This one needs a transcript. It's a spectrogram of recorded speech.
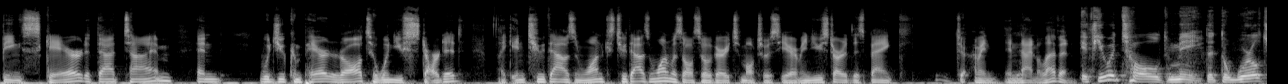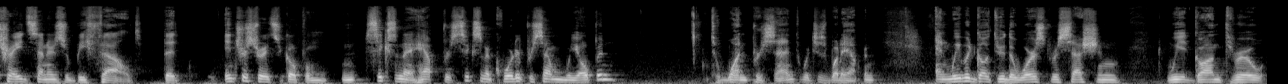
being scared at that time? And would you compare it at all to when you started, like in 2001? Because 2001 was also a very tumultuous year. I mean, you started this bank, I mean, in 9 11. If you had told me that the World Trade Centers would be felled, that interest rates would go from six and a half per six and a quarter percent when we open to one percent, which is what happened, and we would go through the worst recession we had gone through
